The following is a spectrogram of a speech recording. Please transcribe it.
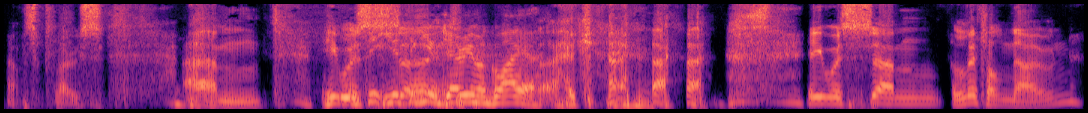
That was close. Um, he was. You're thinking uh, of Jerry Maguire. he was um, little known.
